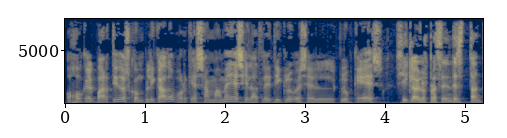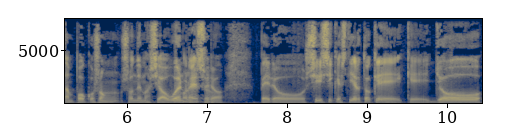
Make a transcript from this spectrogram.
ojo que el partido es complicado porque es San Mamés y el Athletic Club es el club que es. Sí, claro, los precedentes tan tampoco son, son demasiado buenos, Por eso. pero pero sí, sí que es cierto que, que yo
